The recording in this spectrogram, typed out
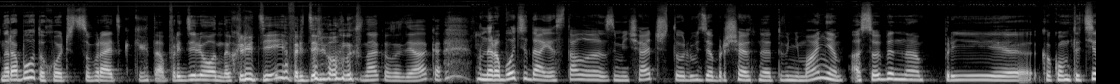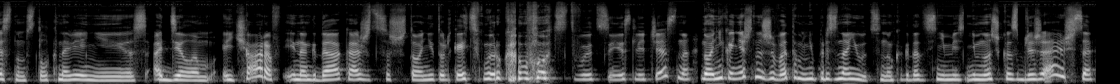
на работу хочется брать каких-то определенных людей, определенных знаков зодиака. На работе, да, я стала замечать, что люди обращают на это внимание, внимание, особенно при каком-то тесном столкновении с отделом HR. Иногда кажется, что они только этим и руководствуются, если честно. Но они, конечно же, в этом не признаются. Но когда ты с ними немножко сближаешься,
